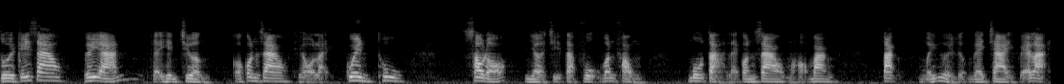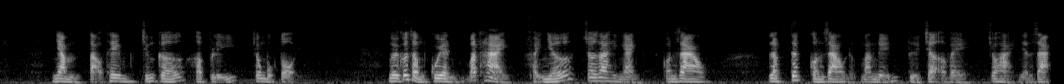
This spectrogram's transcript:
Rồi cái dao gây án tại hiện trường, có con dao thì họ lại quên thu. Sau đó, nhờ chị tạp vụ văn phòng mô tả lại con dao mà họ mang, tặng mấy người lượm ve chai vẽ lại. nhằm tạo thêm chứng cớ hợp lý trong buộc tội. Người có thẩm quyền bắt Hải phải nhớ cho ra hình ảnh con dao. Lập tức con dao được mang đến từ chợ về cho Hải nhận dạng.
